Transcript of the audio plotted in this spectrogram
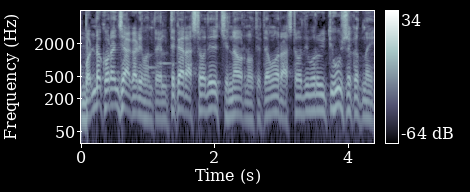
बंडखोरांची आघाडी म्हणता येईल. ते काय राष्ट्रवादीच्या चिन्हावर नव्हते. त्यामुळं राष्ट्रवादीबरोबर युती होऊ शकत नाही.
